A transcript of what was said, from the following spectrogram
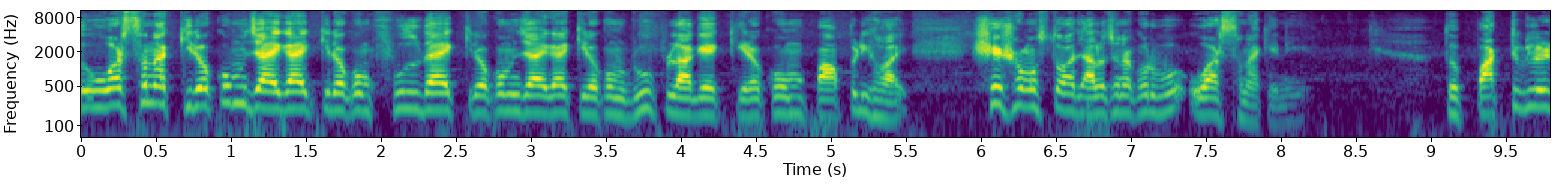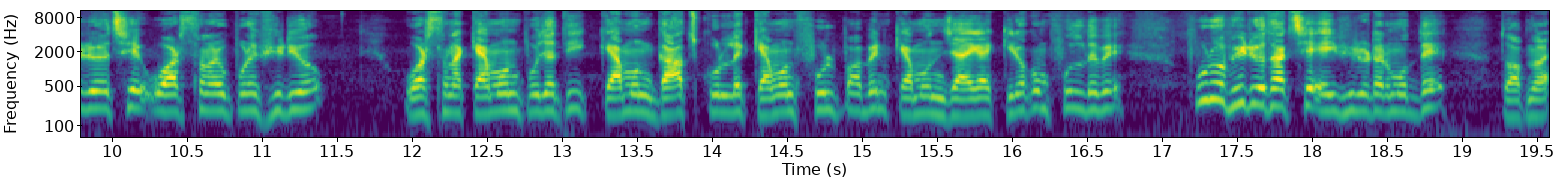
তো ওয়ারসানা কীরকম জায়গায় কীরকম ফুল দেয়, কীরকম জায়গায় কীরকম রূপ লাগে, কীরকম পাপড়ি হয়, সে সমস্ত আজ আলোচনা করব ওয়ারসানাকে নিয়ে। তো পার্টিকুলার রয়েছে ওয়ারসানার উপরে ভিডিও ওয়ারসানা কেমন প্রজাতি, কেমন গাছ করলে কেমন ফুল পাবেন, কেমন জায়গায় কীরকম ফুল দেবে, পুরো ভিডিও থাকছে এই ভিডিওটার মধ্যে। তো আপনারা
